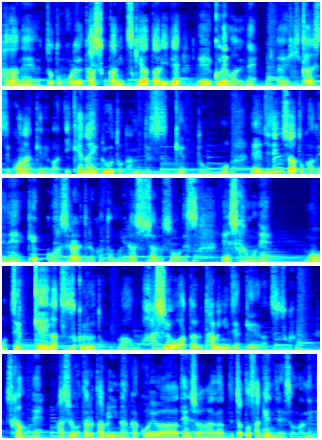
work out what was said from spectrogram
ただね、ちょっとこれ確かに突き当たりで、えー、来れまでね、えー、引き返してこなければいけないルートなんですけども、えー、自転車とかでね、結構走られてる方もいらっしゃるそうです。えしかもね、もう絶景が続くルート。まあもう橋を渡るたびに絶景が続く。しかもね、橋を渡るたびになんかこれはテンション上がってちょっと叫んじゃいそうなね、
